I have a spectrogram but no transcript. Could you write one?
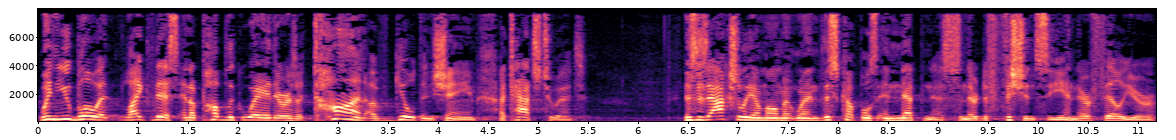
when you blow it like this in a public way, there is a ton of guilt and shame attached to it. This is actually a moment when this couple's ineptness and their deficiency and their failure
